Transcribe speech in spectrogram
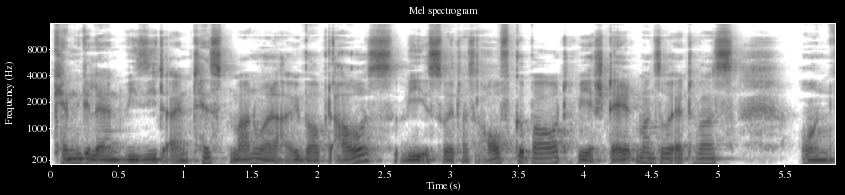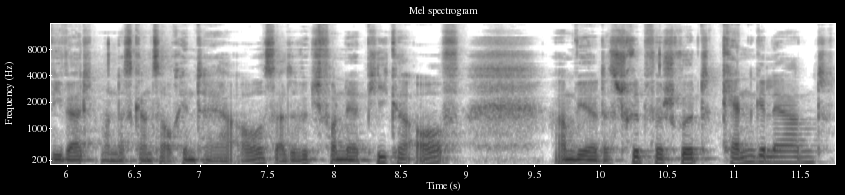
kennengelernt, wie sieht ein Testmanual überhaupt aus, wie ist so etwas aufgebaut, wie erstellt man so etwas und wie wertet man das Ganze auch hinterher aus. Also wirklich von der Pike auf haben wir das Schritt für Schritt kennengelernt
